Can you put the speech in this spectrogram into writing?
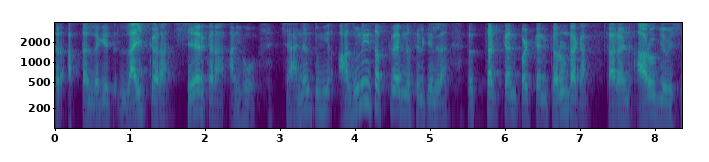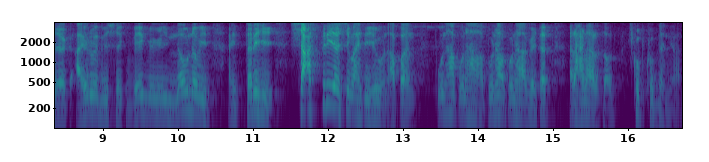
तर आत्ता लगेच लाईक करा शेअर करा आणि हो चॅनल तुम्ही अजूनही सबस्क्राईब नसेल केलेला तर चटकन पटकन करून टाका. कारण आरोग्यविषयक आयुर्वेदविषयक वेगवेगळी नवनवीन आणि तरीही शास्त्रीय अशी माहिती घेऊन आपण पुन्हा पुन्हा पुन्हा पुन्हा भेटत राहणारच आहोत. खूप खूप धन्यवाद.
